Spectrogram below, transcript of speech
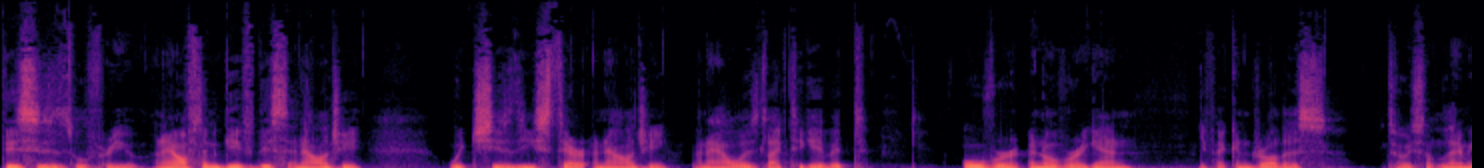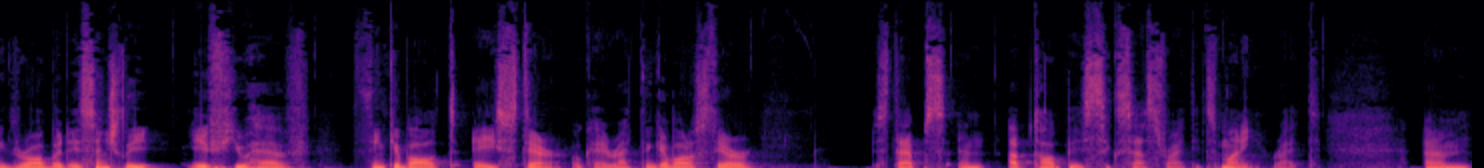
this is a tool for you. And I often give this analogy, which is the stair analogy, and I always like to give it over and over again. If I can draw this, so it's not letting me draw, but essentially, if you have think about a stair, okay, right? Think about a stair steps and up top is success, right? It's money, right? Um,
